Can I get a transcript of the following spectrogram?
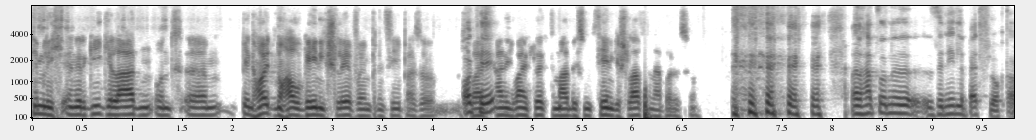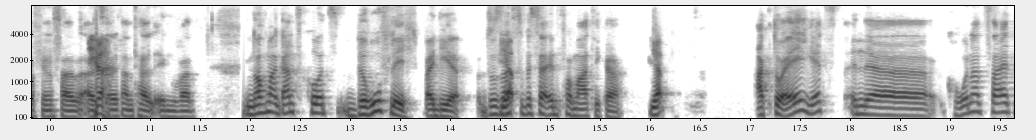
ziemlich energiegeladen und ähm, bin heute noch auch wenig Schläfer im Prinzip. Also ich Okay. weiß gar nicht, wann ich das letzte Mal bis um 10 geschlafen habe oder so. Man hat so eine senile Bettflucht auf jeden Fall als Ja. Elternteil irgendwann. Nochmal ganz kurz beruflich bei dir. Du sagst, Ja. du bist ja Informatiker. Ja. Aktuell jetzt in der Corona-Zeit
